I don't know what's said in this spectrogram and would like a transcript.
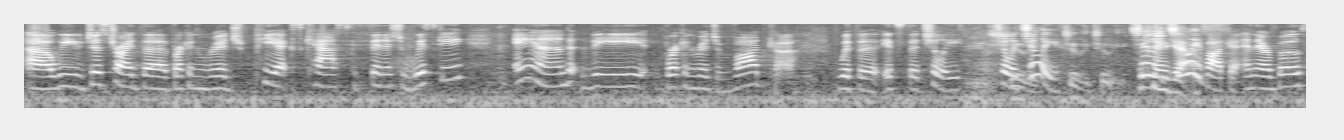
Uh, we just tried the Breckenridge PX Cask Finish Whiskey and the Breckenridge Vodka with the, it's the chili, chili, chili, chili, chili. chili Yes. chili vodka and they're both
